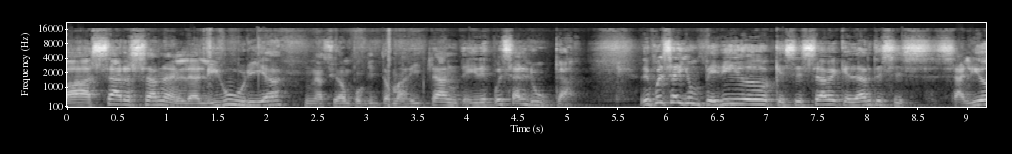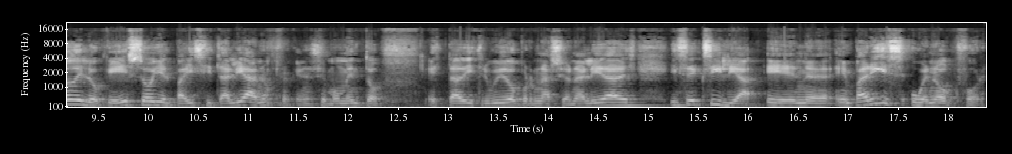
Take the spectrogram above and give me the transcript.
va a Sarsana en la Liguria, una ciudad un poquito más distante, y después a Luca. Después hay un periodo que se sabe que Dante se salió de lo que es hoy el país italiano, porque en ese momento está distribuido por nacionalidades, y se exilia en, eh, en París o en Oxford.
